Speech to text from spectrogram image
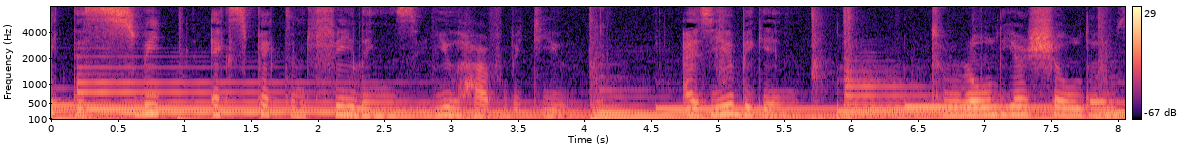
Take the sweet, expectant feelings you have with you as you begin to roll your shoulders,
